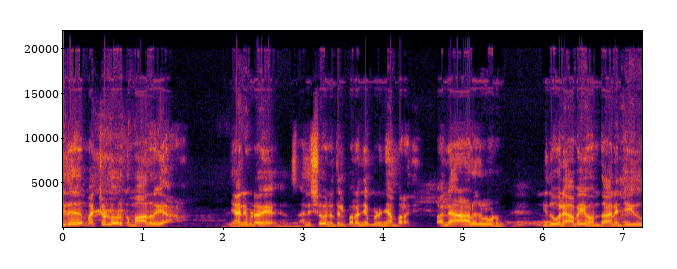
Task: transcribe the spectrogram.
ഇത് മറ്റുള്ളവർക്ക് മാതൃകയാണ്. ഞാനിവിടെ അനുശോചനത്തിൽ പറഞ്ഞപ്പോഴും ഞാൻ പറഞ്ഞു പല ആളുകളോടും ഇതുപോലെ അവയവം ദാനം ചെയ്തു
